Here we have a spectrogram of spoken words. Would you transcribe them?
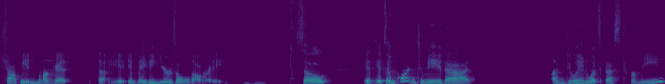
shopping mm-hmm. market. Uh, it, it, may be years old already. Mm-hmm. So it, it's important to me that I'm doing what's best for me.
